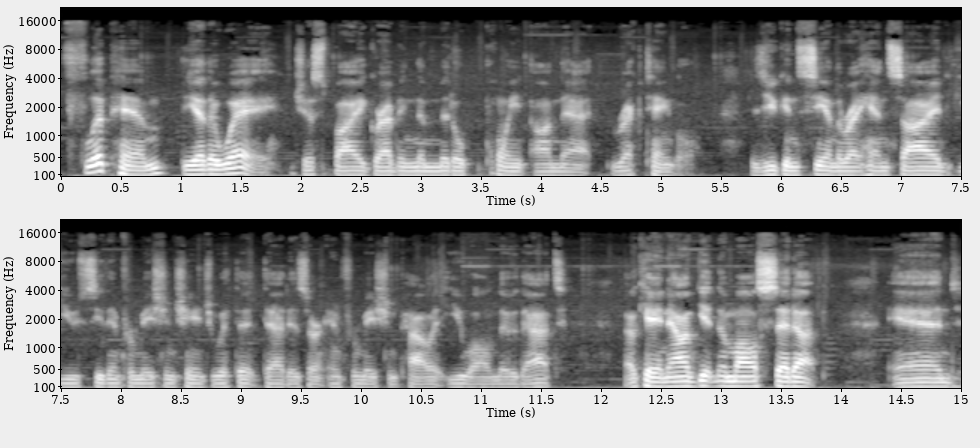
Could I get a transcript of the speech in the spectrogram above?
flip him the other way just by grabbing the middle point on that rectangle. As you can see on the right hand side, you see the information change with it. That is our information palette. You all know that. Okay, now I'm getting them all set up. And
